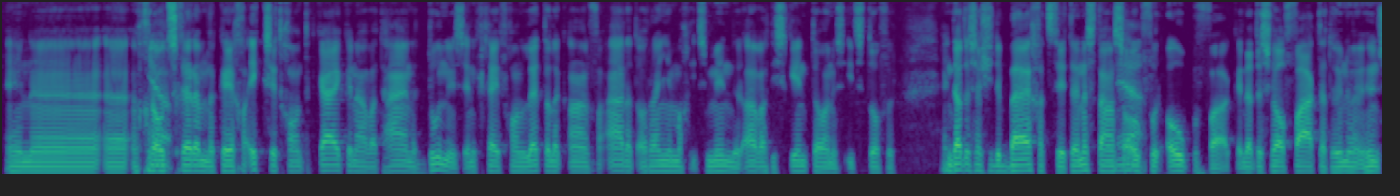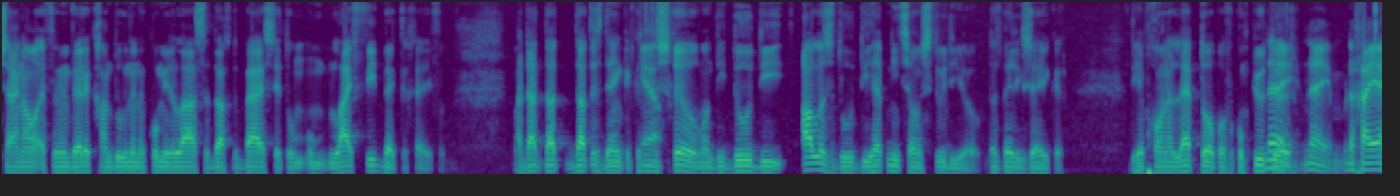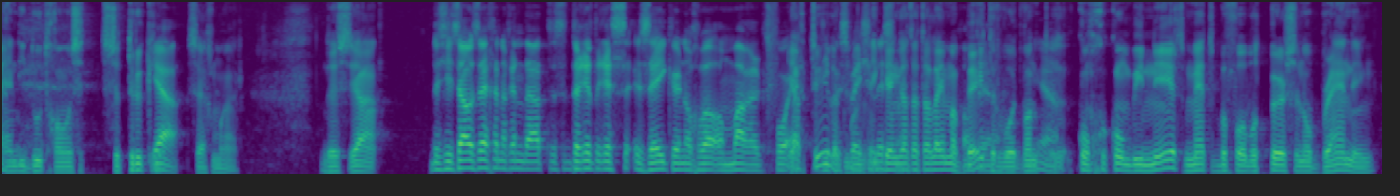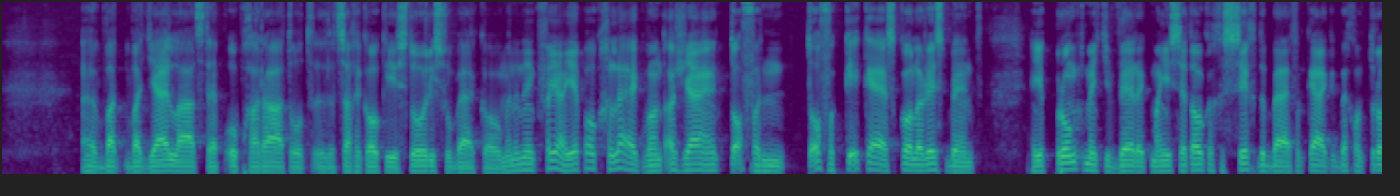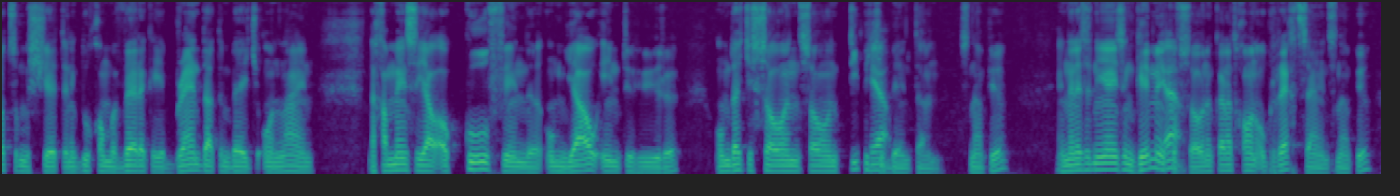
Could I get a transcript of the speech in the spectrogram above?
En eh, eh, een groot Ja. scherm, dan kun je gewoon, ik zit gewoon te kijken naar wat hij aan het doen is. En ik geef gewoon letterlijk aan van, ah, dat oranje mag iets minder. Ah, wat die skin tone is iets toffer. En dat is als je erbij gaat zitten. En dan staan ze Ja. ook voor open vaak. En dat is wel vaak dat hun, hun zijn al even hun werk gaan doen. En dan kom je de laatste dag erbij zitten om, om live feedback te geven. Maar dat, dat, dat is denk ik het Ja. verschil. Want die dude die alles doet, die heeft niet zo'n studio. Dat weet ik zeker. Die heeft gewoon een laptop of een computer. Nee, nee, maar dan ga je echt... En die doet gewoon zijn trucje, Ja. zeg maar. Dus ja, Dus je zou zeggen nog inderdaad, dus er, er is zeker nog wel een markt voor ja echt tuurlijk. man. Ik specialisten. denk dat het alleen maar Want, beter ja, wordt. Want ja. eh, gecombineerd met bijvoorbeeld personal branding. eh, wat, wat jij laatst hebt opgerateld, eh, dat zag ik ook in je stories voorbij komen. En dan denk ik van ja, je hebt ook gelijk. Want als jij een toffe, toffe kick-ass colorist bent. En je pronkt met je werk, maar je zet ook een gezicht erbij van kijk, ik ben gewoon trots op mijn shit en ik doe gewoon mijn werk en je brand dat een beetje online. Dan gaan mensen jou ook cool vinden om jou in te huren, omdat je zo'n zo'n typetje Ja. bent dan, snap je? En dan is het niet eens een gimmick Ja. of zo, dan kan het gewoon oprecht zijn, snap je?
